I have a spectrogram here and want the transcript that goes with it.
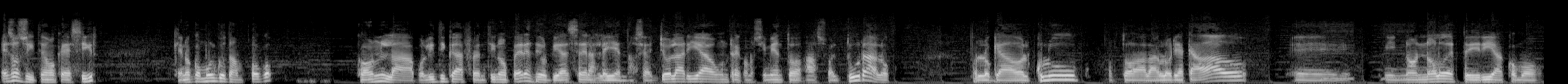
Eso sí, tengo que decir que no comulgo tampoco con la política de Florentino Pérez de olvidarse de las leyendas. O sea, yo le haría un reconocimiento a su altura, a lo, por lo que ha dado el club, por toda la gloria que ha dado, eh, y no, no lo despediría como,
